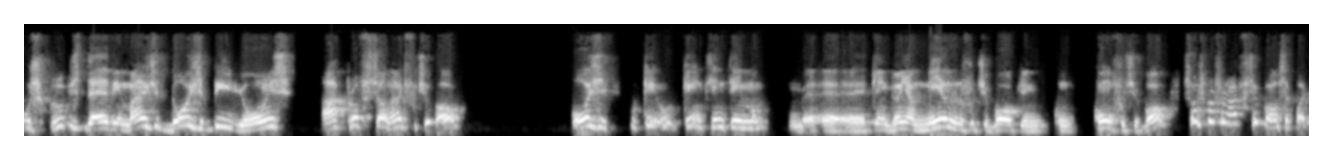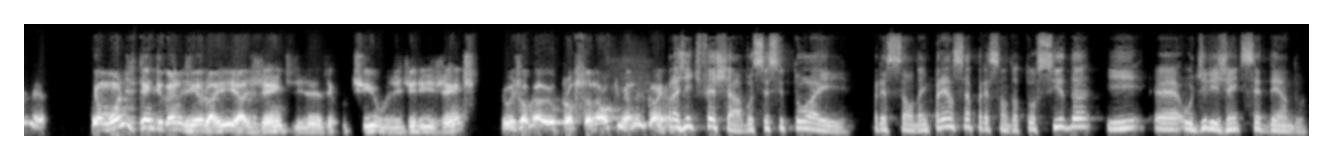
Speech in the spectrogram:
Os clubes devem mais de 2 bilhões a profissionais de futebol. Hoje, quem, quem, tem, é, é, quem ganha menos no futebol quem, com, com o futebol são os profissionais de futebol, você pode ver. Tem um monte de gente ganhando dinheiro aí, agentes, executivos e dirigentes, e o, jogador, o profissional que menos ganha. Para a gente fechar, você citou aí pressão da imprensa, pressão da torcida e é, o dirigente cedendo.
